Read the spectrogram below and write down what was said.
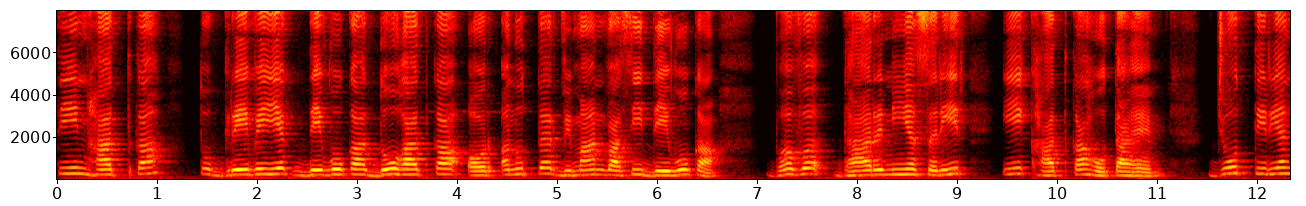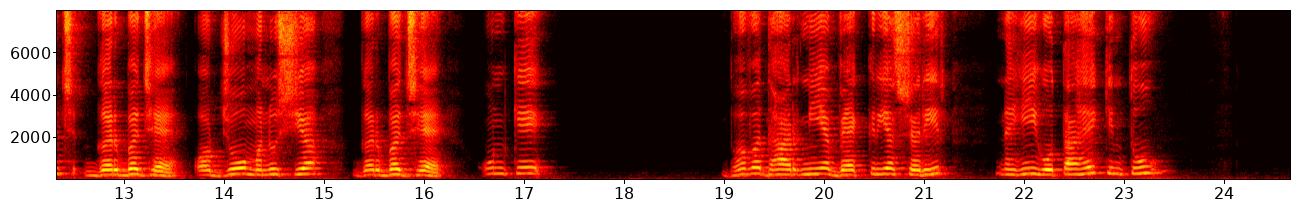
तीन हाथ का तो ग्रेवेयक देवों का, दो हाथ का, और अनुत्तर विमानवासी देवों का भव धारणीय शरीर एक हाथ का होता है। जो तिरंश गर्भज है और जो मनुष्य गर्भज है। उनके भवधारणीय वैक्रिय शरीर नहीं होता है, किंतु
